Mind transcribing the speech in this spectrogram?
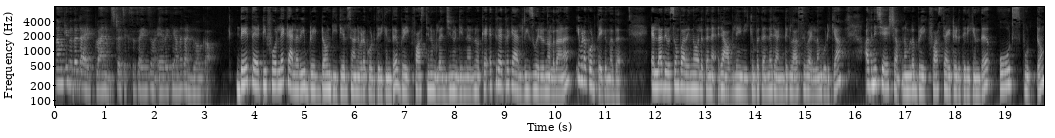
നമുക്ക് ഇന്നത്തെ ഡയറ്റ് പ്ലാനും സ്ട്രെച്ച് എക്സസൈസും ഏതൊക്കെയാണെന്ന് കണ്ടുനോക്കാം. ഡേ തേർട്ടി ഫോറിലെ കാലറി ബ്രേക്ക് ഡൗൺ ഡീറ്റെയിൽസ് ആണ് ഇവിടെ കൊടുത്തിരിക്കുന്നത്. ബ്രേക്ക്ഫാസ്റ്റിനും ലഞ്ചിനും ഡിന്നറിനും ഒക്കെ എത്ര എത്ര കാലറീസ് വരും എന്നുള്ളതാണ് ഇവിടെ കൊടുത്തേക്കുന്നത്. എല്ലാ ദിവസവും പറയുന്ന പോലെ തന്നെ രാവിലെ എണീക്കുമ്പോൾ തന്നെ രണ്ട് ഗ്ലാസ് വെള്ളം കുടിക്കുക. അതിനുശേഷം നമ്മൾ ബ്രേക്ക്ഫാസ്റ്റ് ആയിട്ട് എടുത്തിരിക്കുന്നത് ഓട്സ് പുട്ടും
